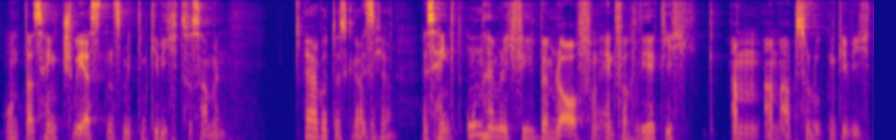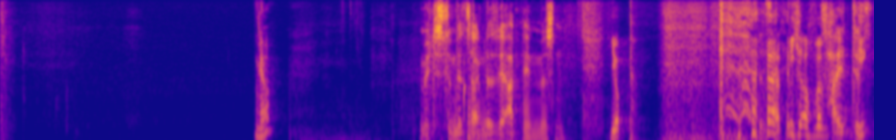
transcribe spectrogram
Und das hängt schwerstens mit dem Gewicht zusammen. Ja, gut, das glaube ich, ja. Es hängt unheimlich viel beim Laufen einfach wirklich am, am absoluten Gewicht. Ja. Möchtest du mir sagen, dass wir abnehmen müssen? Jupp. Das hat mich auch das halt, das,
